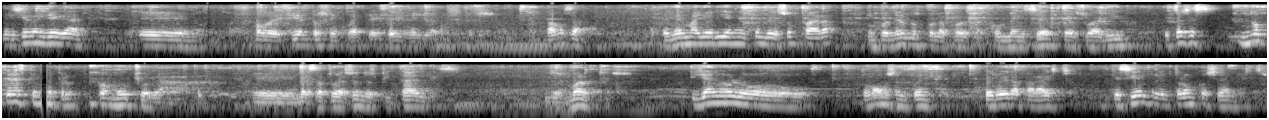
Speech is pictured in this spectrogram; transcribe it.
Me hicieron llegar 956 eh, millones de pesos. Vamos a, tener mayoría en el Congreso para imponernos por la fuerza, convencer, persuadir. Entonces, ¿no crees que me preocupa mucho la, eh, la saturación de hospitales, los muertos? Y ya no lo tomamos en cuenta pero era para esto, que siempre el tronco sea nuestro.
